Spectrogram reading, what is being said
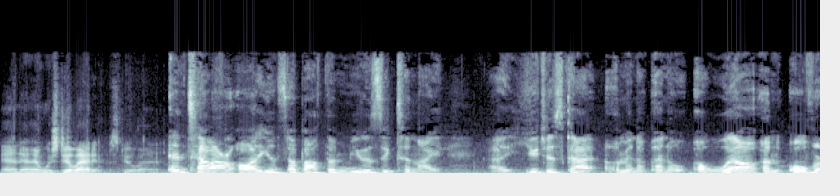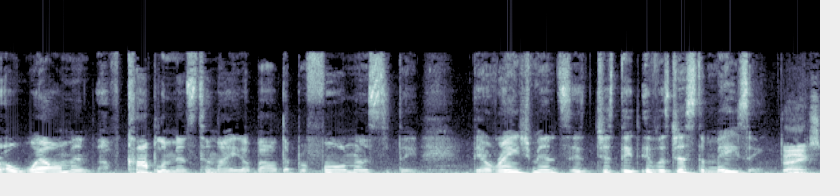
and, uh, and we're still at it, still at it. And tell our audience about the music tonight. Uh, you just got, I mean, a, a, a well, an overwhelming of compliments tonight about the performance, the the arrangements. It just, it, it was just amazing. Thanks.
